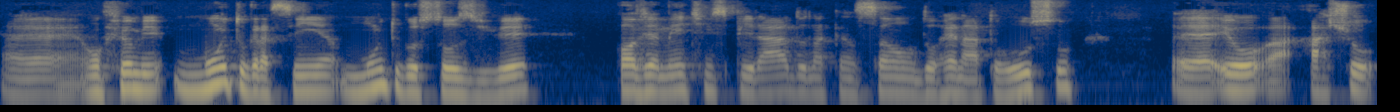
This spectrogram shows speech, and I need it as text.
é um filme muito gracinha, muito gostoso de ver, obviamente inspirado na canção do Renato Russo. É, eu acho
